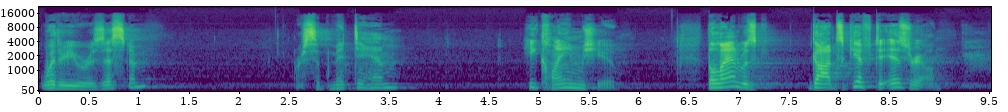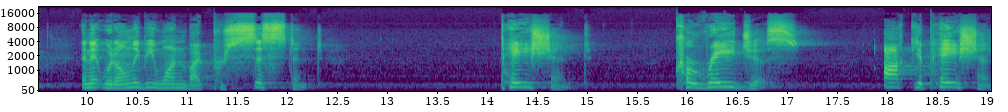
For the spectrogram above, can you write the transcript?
Whether you resist him or submit to him, he claims you. The land was God's gift to Israel, and it would only be won by persistent, patient, courageous occupation.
